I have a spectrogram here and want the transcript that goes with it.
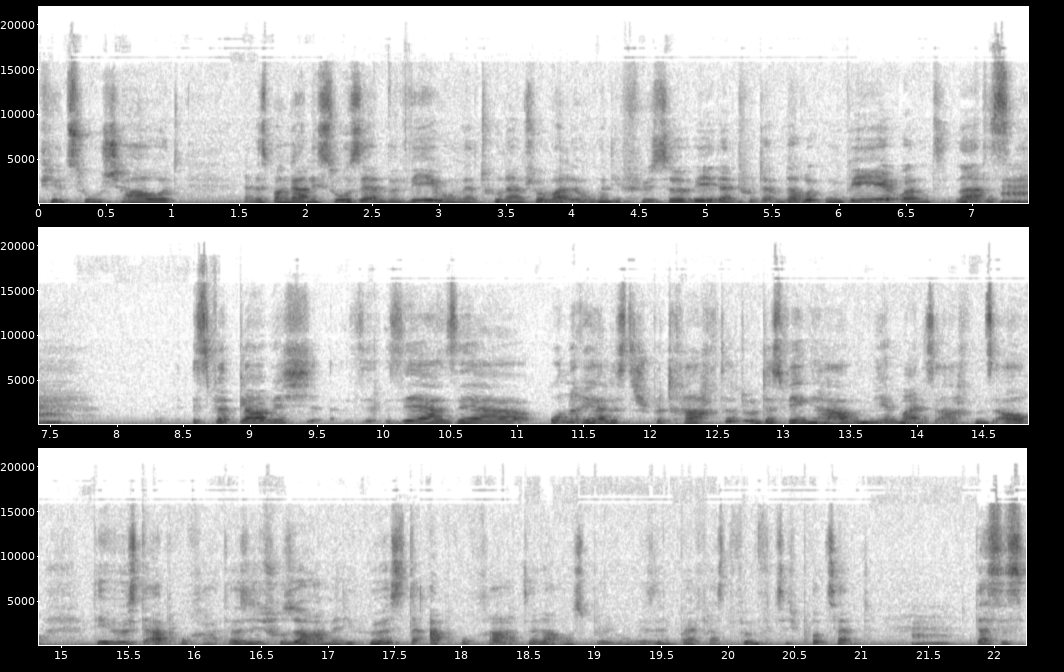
viel zuschaut. Dann ist man gar nicht so sehr in Bewegung, dann tun einem schon mal irgendwann die Füße weh, dann tut einem der Rücken weh. Und na, ne, das, mhm. Es wird, glaube ich, sehr, sehr unrealistisch betrachtet und deswegen haben wir meines Erachtens auch die höchste Abbruchrate. Also die Friseure haben ja die höchste Abbruchrate in der Ausbildung. Wir sind bei fast 50 Prozent. Mhm. Das ist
